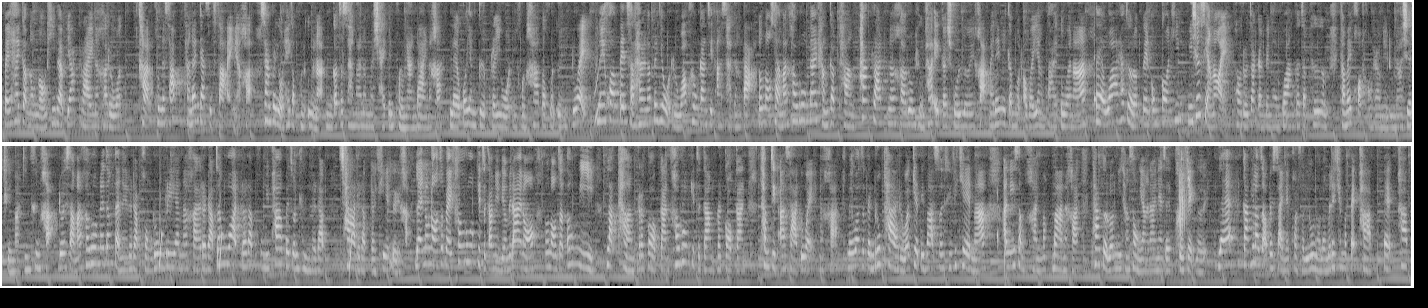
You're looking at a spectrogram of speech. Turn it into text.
ไปให้กับน้องๆที่แบบยากไร้นะคะ หรือว่า ขาดคุณทรัพย์ทางด้านการศึกษาอย่างเงี้ยค่ะ สร้างประโยชน์ให้กับคนอื่นอะมันก็จะสามารถนำมาใช้เป็นผลงานได้นะคะ แล้วก็ยังเกิดประโยชน์มีคุณค่าต่อคนอื่นอีกด้วย ในความเป็นสาธารณประโยชน์หรือว่าโครงการจิตอาสาต่าง ๆ น้องๆสามารถเข้าร่วมได้ทั้งกับทางภาครัฐนะคะ รวมถึงภาคเอกชนเลยค่ะ ไม่ได้มีกำหนดเอาไว้อย่างตายตัวนะ แต่ว่าถ้าเกิดว่าเป็นองค์กรที่มีชื่อเสียงหน่อย พอรู้จักกันเป็นวงกว้างก็จะเพิ่มทำให้พอร์ตของเราเนี่ยดูน่าเชื่อถือมากยิ่งขึ้นค่ะ โดยสามารถเข้าร่วมได้ตั้งแต่ในระดับของโรงเรียนนะคะ ระดับจังหวัดระดับภูมิภาคไปจนถึงระดับชาติระดับประเทศเลยค่ะ และน้องๆจะไปเข้าร่วมกิจกรรมอย่างเดียวไม่ได้เนาะน้องๆจะต้องมีหลักฐานประกอบการเข้าร่วมกิจกรรมประกอบการทำจิตอาสาด้วยนะคะ ไม่ว่าจะเป็นรูปถ่ายหรือว่าเกียรติบัตรเซอร์ติฟิเคตนะ อันนี้สำคัญมากๆนะคะ ถ้าเกิดว่ามีทั้งสองอย่างได้เนี่ยจะเพอร์เฟกเลย และการที่เราจะเอาไปใส่ในพอร์ตโฟลิโอเนาะเราไม่ได้แค่มาแปะภาพแปะภาพ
